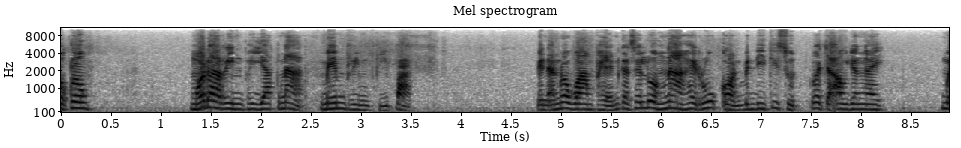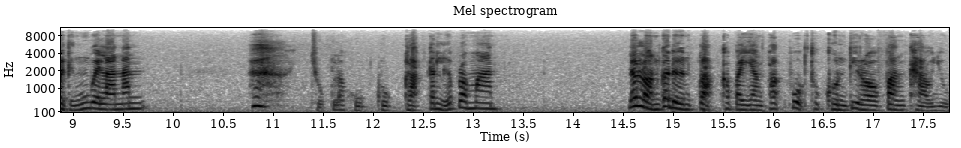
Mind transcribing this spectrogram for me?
ตกลง หมอดารินพยักหน้า เม้มริมฝีปาก เป็นอันว่าวางแผนกันซะล่วงหน้าให้รู้ก่อนเป็นดีที่สุดว่าจะเอายังไง เมื่อถึงเวลานั้นฉุกละหุกคลุกคลักกันเหลือประมาณ แล้วหล่อนก็เดินกลับเข้าไปยังพักพวกทุกคนที่รอฟังข่าวอยู่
